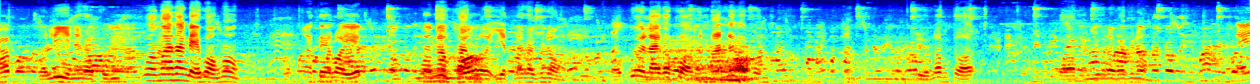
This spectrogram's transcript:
ครับบอลลี่นะครับผมว่ามาทางไหนพ่องห้องผมมาแต่ร้อยเอ็ดเอาเงินทางละเอียดนะครับพี่น้องขอเพื่ออะไรก็พอมันมันนะครับผมถือล่องตัวต่อมันอยู่นะครับพี่น้องเอ้ย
